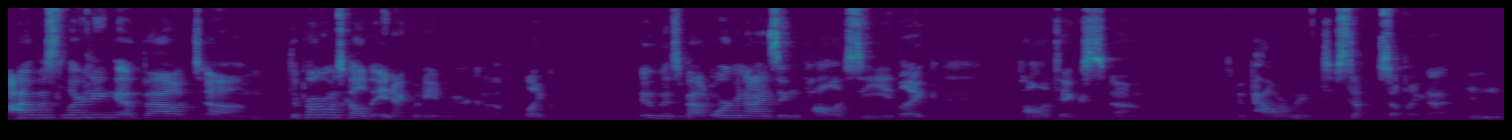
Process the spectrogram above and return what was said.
I was learning about um, the program was called Inequity in America. Like, it was about organizing policy, like politics, um, empowerment, stuff, stuff like that. Mhm.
